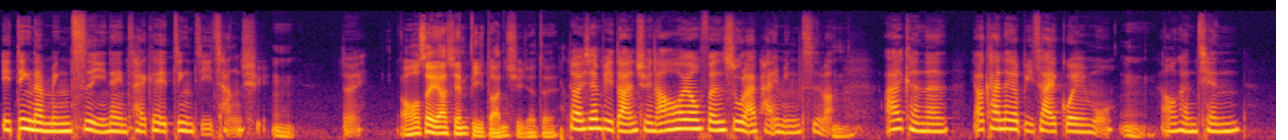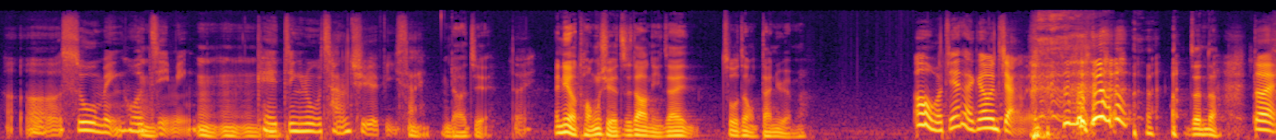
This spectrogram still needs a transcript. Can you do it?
一定的名次以内，你才可以晋级长曲。嗯，对然后所以要先比短曲，就对。对，先比短曲，然后会用分数来排名次嘛。啊，可能要看那个比赛规模，嗯然后可能前呃十五名或者几名、嗯嗯嗯，可以进入长曲的比赛。嗯了解。对，哎，你有同学知道你在做这种单元吗？哦，我今天才跟他们讲的。真的？对，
